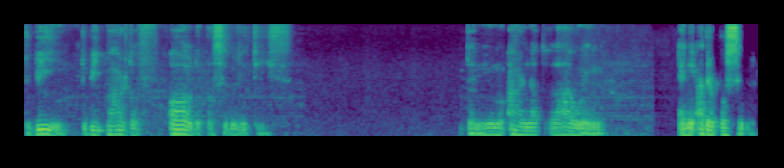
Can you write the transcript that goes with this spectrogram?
to be to be part of all the possibilities then you are not allowing any other possibility.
